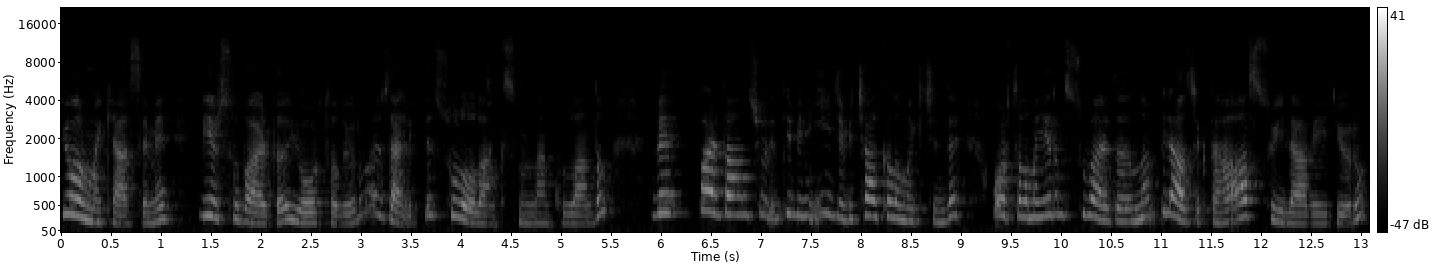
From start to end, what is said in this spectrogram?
Yoğurma kaseme bir su bardağı yoğurt alıyorum. Özellikle sulu olan kısmından kullandım. Ve bardağın şöyle dibini iyice bir çalkalamak için de ortalama yarım su bardağından birazcık daha az su ilave ediyorum.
